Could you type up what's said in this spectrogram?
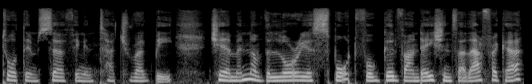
taught them surfing and touch rugby. Chairman of the Laureus Sport for Good Foundation South Africa,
